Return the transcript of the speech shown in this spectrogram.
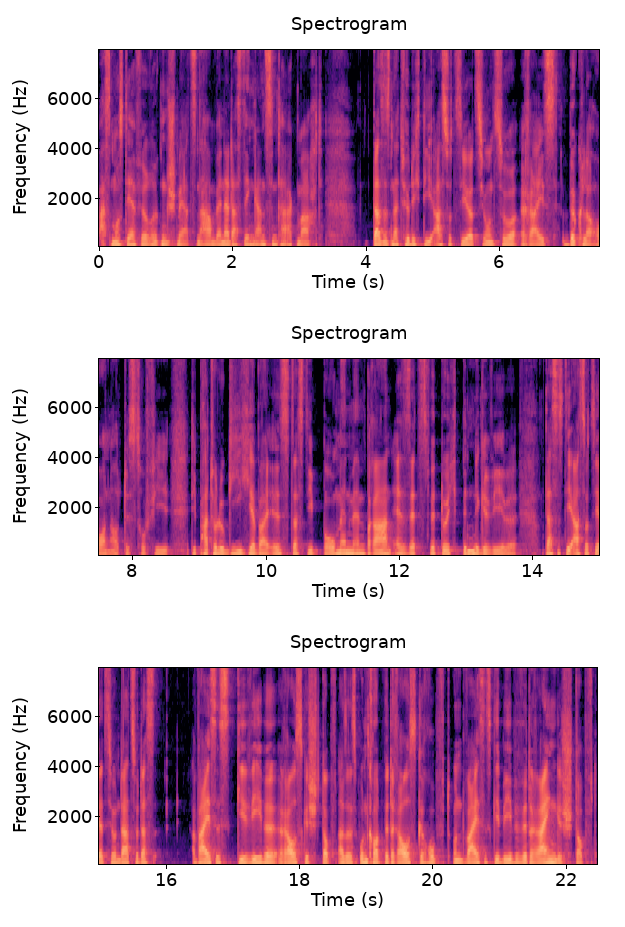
Was muss der für Rückenschmerzen haben, wenn er das den ganzen Tag macht? Das ist natürlich die Assoziation zur Reis-Bückler-Hornhautdystrophie. Die Pathologie hierbei ist, dass die Bowman-Membran ersetzt wird durch Bindegewebe. Das ist die Assoziation dazu, dass weißes Gewebe rausgestopft, also das Unkraut wird rausgerupft und weißes Gewebe wird reingestopft.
